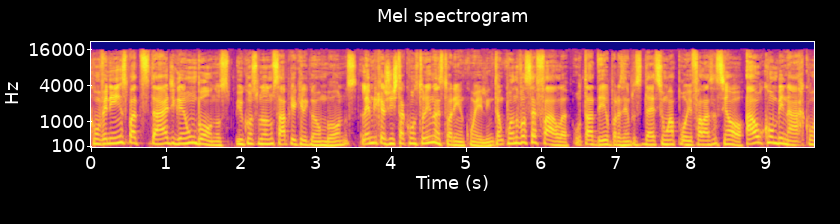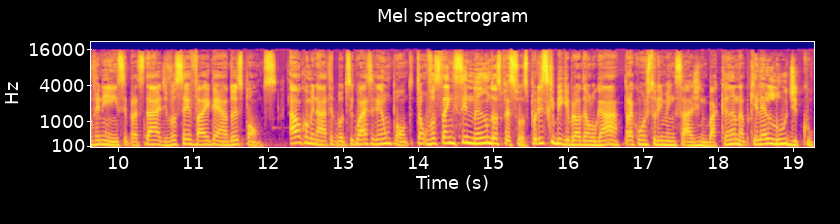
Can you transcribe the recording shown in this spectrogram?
conveniência, praticidade, ganhou um bônus. E o consumidor não sabe porque ele ganhou um bônus. Lembre que a gente está construindo uma historinha com ele. Então, quando você fala, o Tadeu, por exemplo, se desse um apoio e falasse assim, ó, ao combinar conveniência e praticidade, você vai ganhar dois pontos. Ao combinar atributos iguais, você ganha um ponto. Então, você está ensinando as pessoas. Por isso que Big Brother é um lugar para construir mensagem bacana, porque ele é lúdico.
